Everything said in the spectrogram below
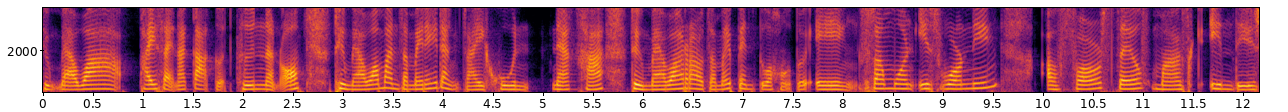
ถึงแม้ว่าภัยใส่หน้ากากเกิดขึ้นนะเนาะถึงแม้ว่ามันจะไม่ได้ดั่งใจคุณ นะคะ ถึงแม้ว่าเราจะไม่เป็นตัวของตัวเอง someone is warning a false self mask in this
